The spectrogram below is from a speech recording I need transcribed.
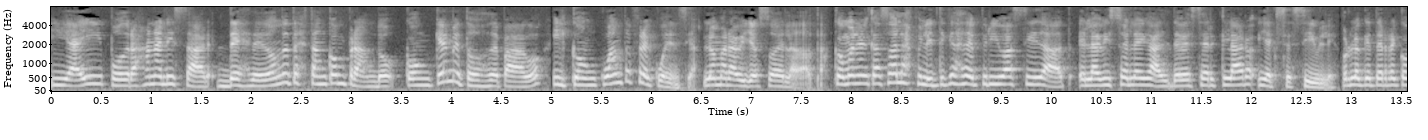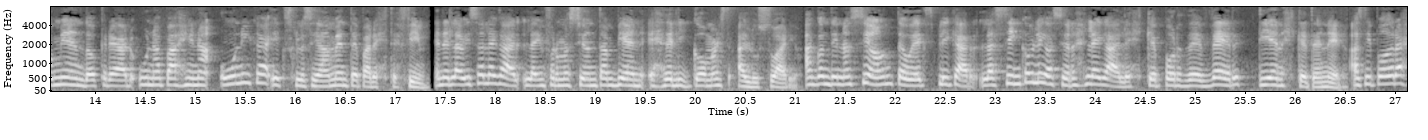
y ahí podrás analizar desde dónde te están comprando, con qué métodos de pago y con cuánta frecuencia. Lo maravilloso de la data. Como en el caso de las políticas de privacidad, el aviso legal debe ser claro y accesible, por lo que te recomiendo crear una página única y exclusivamente para este fin. En el aviso legal, la información también es del e-commerce al usuario. A continuación, te voy a explicar las 5 obligaciones legales que por deber tienes que tener. Así podrás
